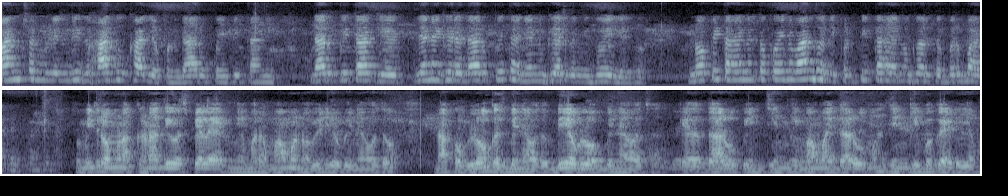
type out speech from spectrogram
પાંચસો નું લઈને બીજું સાદું ખાજો પણ દારૂ કોઈ પીતા નહીં. દારૂ પીતા કે જેને ઘરે દારૂ પીતા ને એનું ઘેર તમે જોઈ લેજો. ન પીતા હોય તો કોઈને વાંધો નહીં, પણ પીતા હોય એનું ઘર તો બરબાદ જ તો મિત્રો, હમણાં ઘણા દિવસ પહેલા એક મેં મારા મામાનો વીડિયો બનાવ્યો હતો. નાખો વ્લોગ જ બનાવ્યો હતો. બે વ્લોગ બનાવ્યા હતા. કે દારૂ પીને જિંદગી, મામાએ દારૂમાં જિંદગી બગાડી એમ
